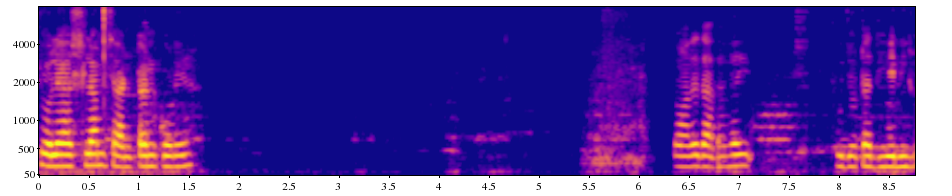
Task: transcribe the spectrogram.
চলে আসলাম চান টান করে। তোমাদের দাদাভাই পুজোটা দিয়ে নিল।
